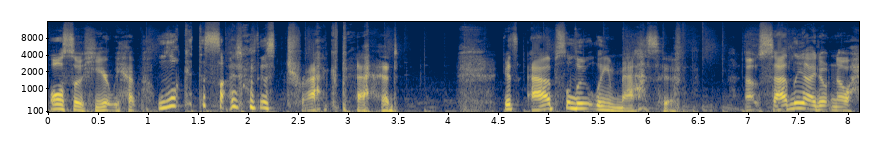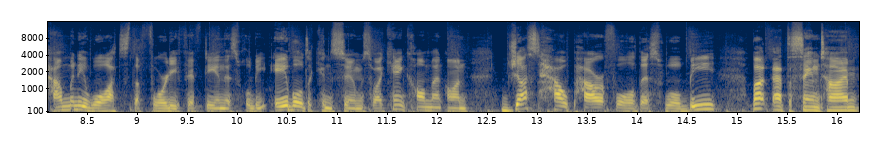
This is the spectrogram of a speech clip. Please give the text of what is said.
Also here we have, look at the size of this trackpad. It's absolutely massive. Now, sadly, I don't know how many watts the 4050 in this will be able to consume, so I can't comment on just how powerful this will be, but at the same time,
